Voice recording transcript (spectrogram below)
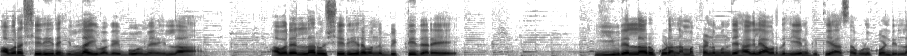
ಅವರ ಶರೀರ ಇಲ್ಲ ಇವಾಗ, ಈ ಭೂಮಿ ಇಲ್ಲ. ಅವರೆಲ್ಲರೂ ಶರೀರವನ್ನು ಬಿಟ್ಟಿದ್ದಾರೆ. ಇವರೆಲ್ಲರೂ ಕೂಡ ನಮ್ಮ ಕಣ್ಣು ಮುಂದೆ ಆಗಲಿ ಅವ್ರದ್ದು ಏನು ಇತಿಹಾಸ ಉಳ್ಕೊಂಡಿಲ್ಲ.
